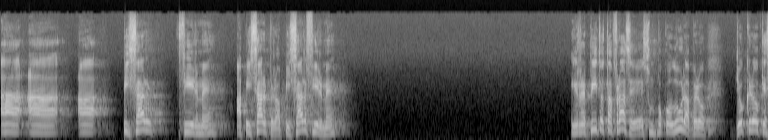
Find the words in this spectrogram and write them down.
a, a pisar firme, a pisar, pero a pisar firme. Y repito esta frase, es un poco dura, pero yo creo que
